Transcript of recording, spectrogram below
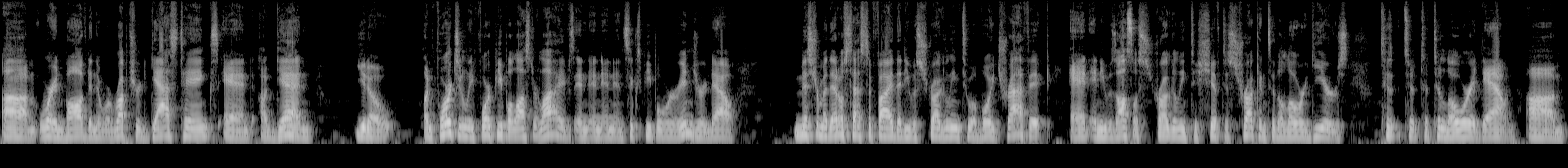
um, were involved and there were ruptured gas tanks. And again, you know, unfortunately, four people lost their lives and, and, and, and six people were injured. Now, Mr. Mederos testified that he was struggling to avoid traffic and, and he was also struggling to shift his truck into the lower gears to, to, to, to lower it down. Um,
